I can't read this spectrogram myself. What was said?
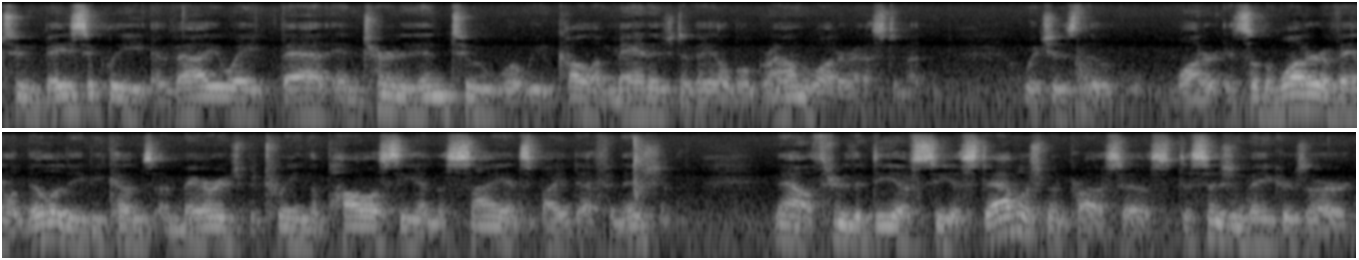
to basically evaluate that and turn it into what we call a managed available groundwater estimate, which is the water. So the water availability becomes a marriage between the policy and the science by definition. Now, through the DFC establishment process, decision makers are,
